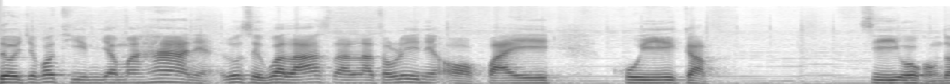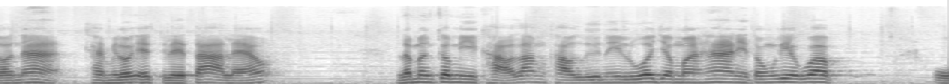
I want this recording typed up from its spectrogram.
โดยเฉพาะทีมยามาฮ่าเนี่ยรู้สึกว่าลาสลาโตรี่เนี่ยออกไปคุยกับ CEO ของดอน่าคาเมโลเอสเปเรต้าแล้ว แล้วมันก็มีข่าวล่ำข่าวลือในรั้วยามาฮ่าเนี่ยต้องเรียกว่า โอ้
